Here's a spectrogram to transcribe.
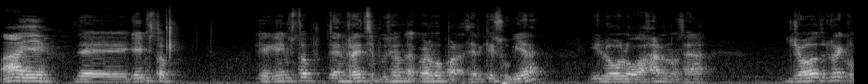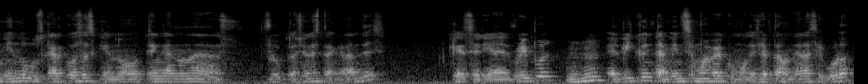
Ah. De GameStop. Que GameStop en Reddit se pusieron de acuerdo para hacer que subiera y luego lo bajaron. O sea, yo recomiendo buscar cosas que no tengan unas fluctuaciones tan grandes, que sería el Ripple. El Bitcoin también se mueve como de cierta manera seguro.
